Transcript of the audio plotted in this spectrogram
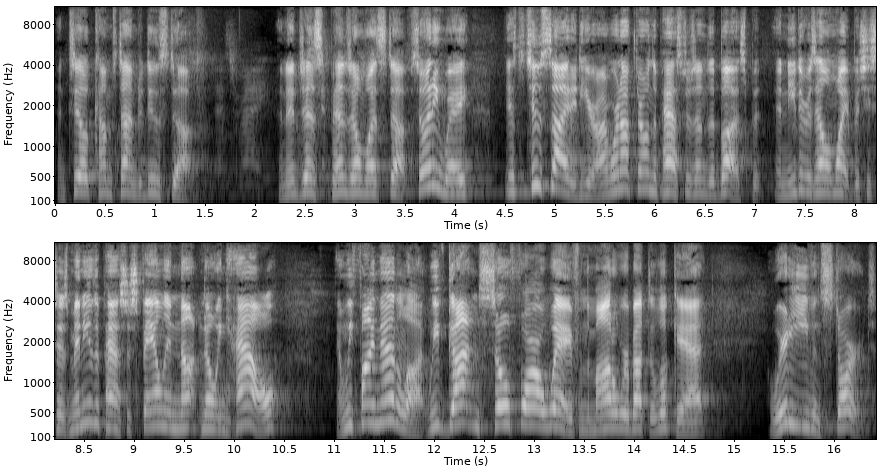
until it comes time to do stuff. That's right. And it just depends on what stuff. So, anyway, it's two-sided here. We're not throwing the pastors under the bus, but and neither is Ellen White. But she says many of the pastors fail in not knowing how, and we find that a lot. We've gotten so far away from the model we're about to look at. Where do you even start?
